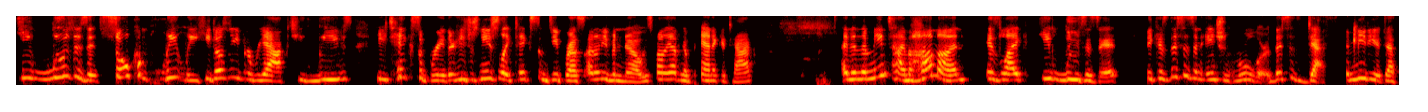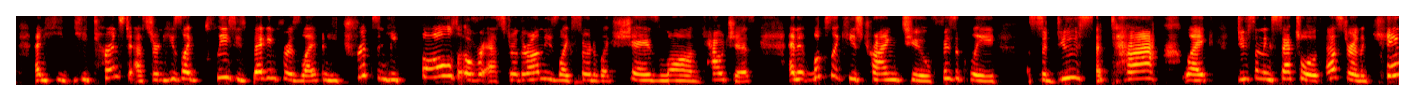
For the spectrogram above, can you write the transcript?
He loses it so completely. He doesn't even react. He leaves. He takes a breather. He just needs to like take some deep breaths. I don't even know. He's probably having a panic attack. And in the meantime, Haman is like, he loses it because this is an ancient ruler. This is death, immediate death. And he he turns to Esther and he's like, please, he's begging for his life. And he trips and he falls over Esther. They're on these like sort of like chaise longue couches. And it looks like he's trying to physically seduce, attack, like do something sexual with Esther. And the king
